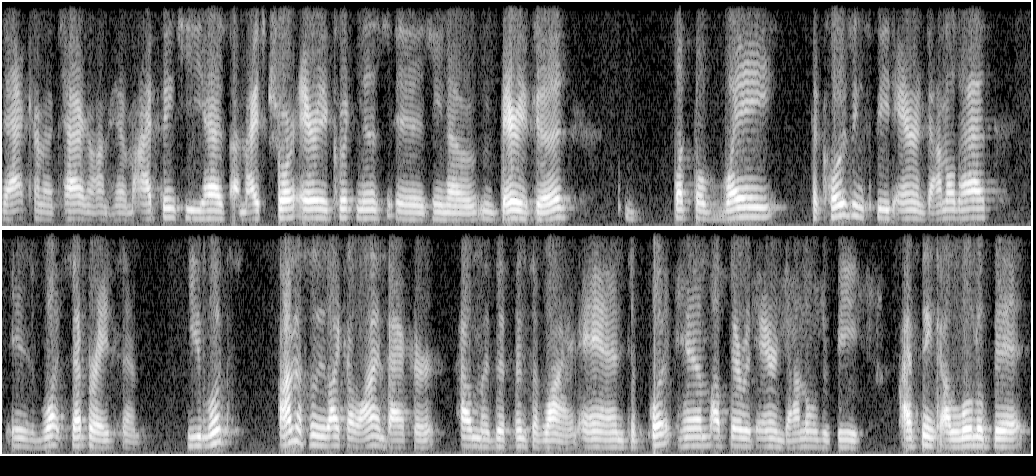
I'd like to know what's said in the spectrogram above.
that kind of tag on him. I think he has a nice short area quickness is, you know, very good. But the way the closing speed Aaron Donald has is what separates him. He looks honestly like a linebacker on the defensive line, and to put him up there with Aaron Donald would be, I think, a little bit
